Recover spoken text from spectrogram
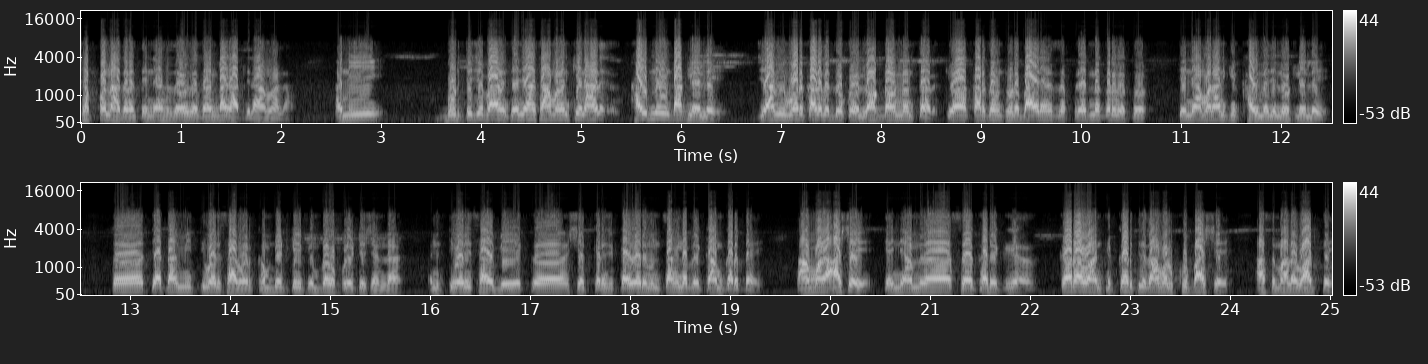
छप्पन हजार त्यांनी असं जवळजवळ गंडा घातलेला आम्हाला. आणि बुडतेचे बाय त्यांच्या असं आम्हाला आणखीन खाईत नेऊन टाकलेलं आहे. जे आम्ही वर काढत होतो लॉकडाऊन नंतर किंवा कर्जाऊन थोडं बाहेर येण्याचा प्रयत्न करत होतो त्यांनी आम्हाला आणखी खाईमध्ये लोटलेलं. आहे तर त्यात आम्ही तिवारी साहेबांना कंप्लेंट केली पिंपळगाव पोलीस स्टेशनला आणि तिवारी साहेब एक अं, शेतकऱ्यांचे कैवारी म्हणून चांगल्यापैकी काम करत आहे आम्हाला आशा आहे त्यांनी आम्हाला सहकार्य क- करावं आणि ते करतील आम्हाला खूप आशा आहे असं मला वाटतंय.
